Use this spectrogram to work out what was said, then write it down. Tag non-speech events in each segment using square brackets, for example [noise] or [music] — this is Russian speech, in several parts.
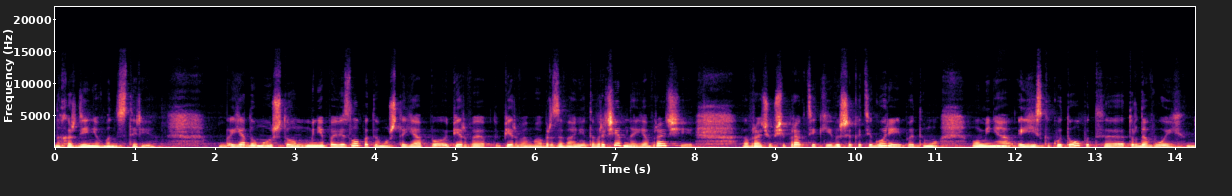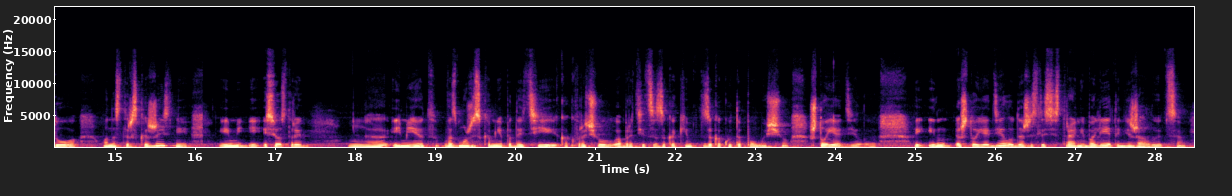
нахождения в монастыре. Я думаю, что мне повезло, потому что я первое, первое мое образование это врачебное, я врач, и врач общей практики и высшей категории, и поэтому у меня есть какой-то опыт э, трудовой до монастырской жизни, и, и, и сестры имеют возможность ко мне подойти как к врачу, обратиться за, каким за какой-то помощью. Что я делаю? И, и, что я делаю, даже если сестра не болеет и не жалуется.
